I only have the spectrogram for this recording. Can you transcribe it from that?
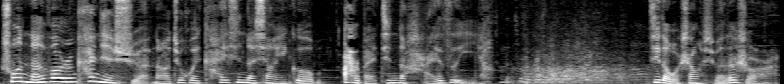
说南方人看见雪呢就会开心的像一个二百斤的孩子一样。记得我上学的时候啊，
